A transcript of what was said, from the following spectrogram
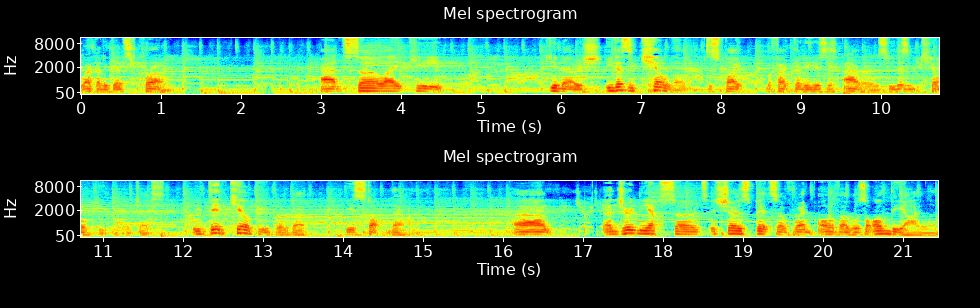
weapon against crime. And so, like, he, you know, he doesn't kill them, despite the fact that he uses arrows. He doesn't kill people, it just. He did kill people, but he's stopped now. Um, and during the episodes, it shows bits of when Oliver was on the island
